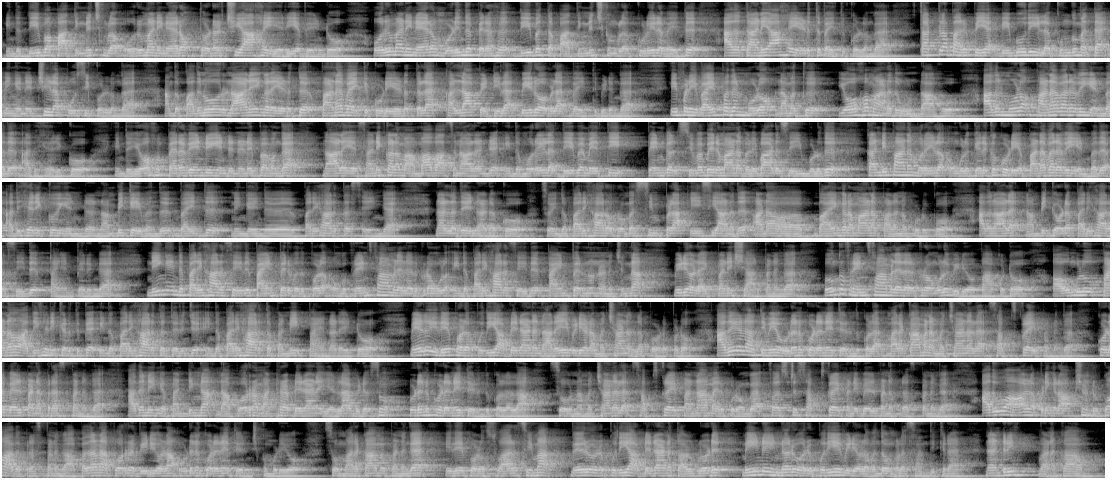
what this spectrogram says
இந்த தீபம் பார்த்தீங்கன்னு வச்சுங்களேன் ஒரு மணி நேரம் தொடர்ச்சியாக எரிய வேண்டும். ஒரு மணி நேரம் முடிந்த பிறகு தீபத்தை பார்த்தீங்கன்னு வச்சுக்கோங்களேன் குளிர வைத்து அதை தனியாக எடுத்து வைத்துக்கொள்ளுங்க தட்டில் பருப்பிய விபூதியில் குங்குமத்தை நீங்கள் நெற்றியில் பூசிக்கொள்ளுங்க. அந்த பதினோரு நாணயங்களை எடுத்து பணம் வைக்கக்கூடிய இடத்துல கல்லாப்பெட்டியில் பீரோவில் வைத்து விடுங்க. இப்படி வைப்பதன் மூலம் நமக்கு யோகமானது உண்டாகும் அதன் மூலம் பணவரவு என்பது அதிகரிக்கும் இந்த யோகம் பெற வேண்டும் என்று நினைப்பவங்க நாளைய சனிக்கிழமை அமாவாசை நாளன்று இந்த முறையில் தீபமேற்றி பெண்கள் சிவபெருமான வழிபாடு செய்யும் பொழுது கண்டிப்பான முறையில் உங்களுக்கு இருக்கக்கூடிய பணவரவு என்பது அதிகரிக்கும் என்ற நம்பிக்கை வந்து வைத்து நீங்கள் இந்த பரிகாரத்தை செய்யுங்க. நல்லதே நடக்கும் ஸோ இந்த பரிகாரம் ரொம்ப சிம்பிளாக ஈஸியானது ஆனால் பயங்கரமான பலனை கொடுக்கும். அதனால் நம்பிக்கையோட பரிகாரம் செய்து பயன்பெறுங்க. நீங்கள் இந்த பரிகாரம் செய்து பயன்பெறுவது போல் உங்கள் ஃப்ரெண்ட்ஸ் ஃபேமிலியில் இருக்கிறவங்களும் இந்த பரிகாரம் செய்து பயன்பெறணும்னு நினச்சிங்கன்னா வீடியோ லைக் பண்ணி ஷேர் பண்ணுங்கள் உங்கள் ஃப்ரெண்ட்ஸ் ஃபேமிலியில் இருக்கிறவங்களும் வீடியோ பார்க்கட்டும். அவங்களும் பணம் அதிகரிக்கிறதுக்கு இந்த பரிகாரத்தை தெரிஞ்சு இந்த பரிகாரத்தை பண்ணி பயனடையட்டும். மேலும் இதே போல் புதிய அப்டேட்டான நிறைய வீடியோ நம்ம சேனலில் போடப்படும். அதை எல்லாத்தையுமே உடனுக்குடனே தெரிந்து கொள்ள மறக்காமல் நம்ம சேனலை சப்ஸ்கிரைப் பண்ணுங்கள் கூட பெல் பண்ண ப்ரெஸ் பண்ணுங்கள் அதை நீங்கள் பண்ணிட்டீங்கன்னா நான் போடுற மற்ற அப்டேட்டான எல்லா வீடியோஸும் உடனுக்குடனே தெரிந்து கொள்ளலாம். ஸோ நம்ம சேனலை சப்ஸ்கிரைப் பண்ணாமல் இருக்கிறவங்க ஃபர்ஸ்ட்டு சப்ஸ்கிரைப் பண்ணி பெல் பண்ண ப்ரெஸ் பண்ணுங்கள் அதுவும் ஆல் அப்படிங்கிற ஆப்ஷன் இருக்கும். அதை ப்ரெஸ் பண்ணுங்கள் அப்போ தான் நான் போடுற வீடியோலாம் உடனுக்குடனே தெரிஞ்சுக்க முடியும். ஸோ மறக்காமல் பண்ணுங்கள் இதே போல் சுவாரஸ்யமாக வேறொரு புதிய அப்டேட்டான தாள்களோடு மீண்டும் இன்னொரு ஒரு புதிய வீடியோவில் வந்து உங்களை சந்திக்கிறேன். நன்றி. வணக்கம்.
